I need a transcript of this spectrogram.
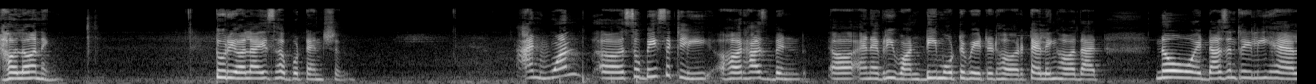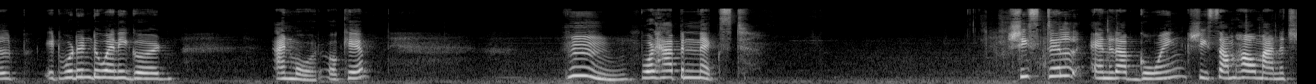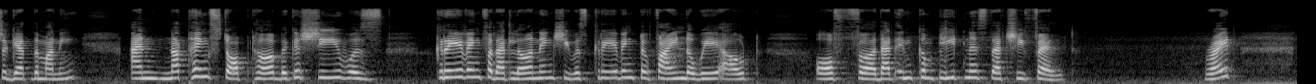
her learning to realize her potential. And one, uh, so basically, her husband uh, and everyone demotivated her, telling her that no, it doesn't really help, it wouldn't do any good, and more. Okay. Hmm, what happened next? She still ended up going. She somehow managed to get the money, and nothing stopped her because she was craving for that learning. She was craving to find a way out of uh, that incompleteness that she felt. Right?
